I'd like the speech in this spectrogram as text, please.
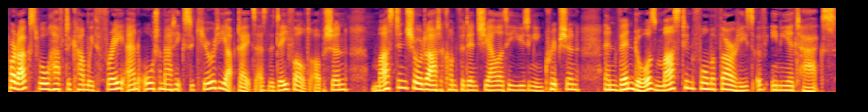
Products will have to come with free and automatic security updates as the default option, must ensure data confidentiality using encryption, and vendors must inform authorities of any attacks.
